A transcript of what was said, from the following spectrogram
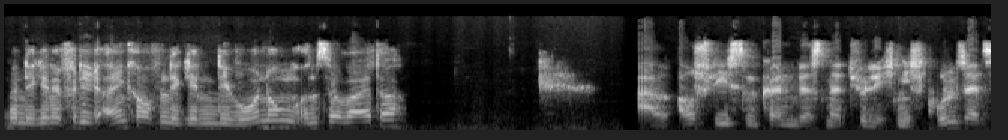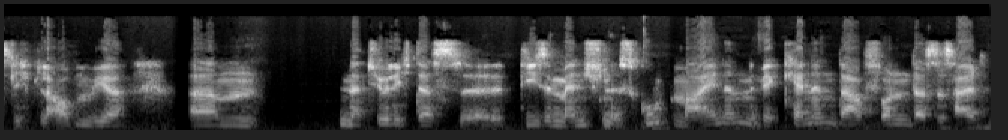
Wenn die gehen für die einkaufen, die gehen in die Wohnung und so weiter? ausschließen können wir es natürlich nicht. Grundsätzlich glauben wir, ähm, natürlich, dass äh, diese Menschen es gut meinen. Wir kennen davon, dass es halt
